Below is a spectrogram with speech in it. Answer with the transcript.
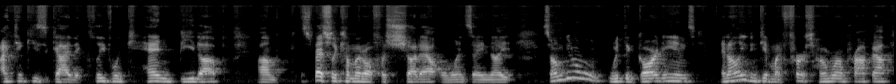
I think he's a guy that Cleveland can beat up, um, especially coming off a shutout on Wednesday night. So I'm going with the Guardians, and I'll even give my first home run prop out.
